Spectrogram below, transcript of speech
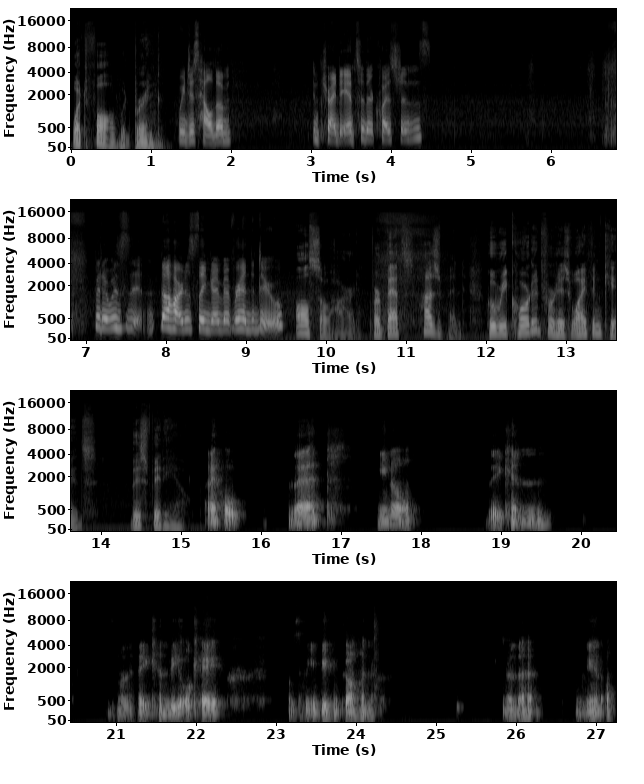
what fall would bring. We just held them and tried to answer their questions. But it was the hardest thing I've ever had to do. Also hard for Beth's husband, who recorded for his wife and kids this video. I hope that you know they can they can be okay with me being gone, and that you know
